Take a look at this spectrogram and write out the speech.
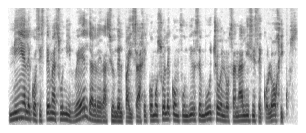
ni el ecosistema es un nivel de agregación del paisaje, como suele confundirse mucho en los análisis ecológicos.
